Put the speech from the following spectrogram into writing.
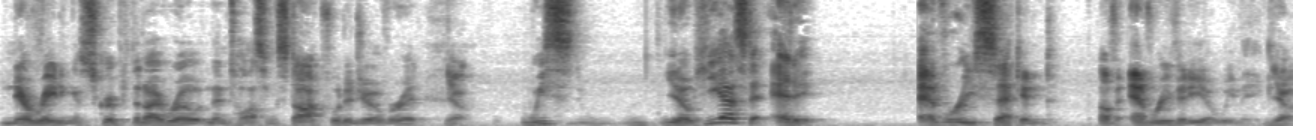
narrating a script that I wrote and then tossing stock footage over it. Yeah. We, you know, he has to edit every second of every video we make, Yeah,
